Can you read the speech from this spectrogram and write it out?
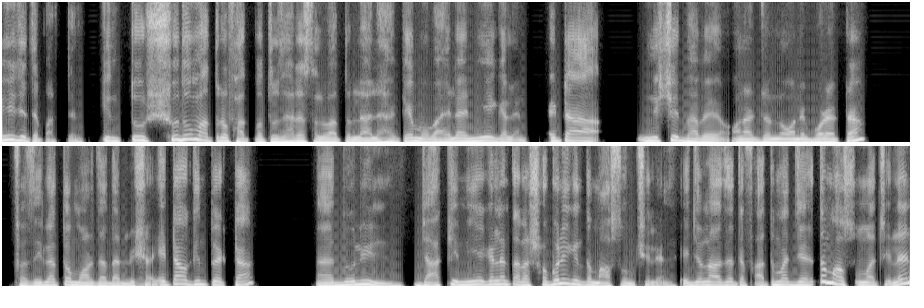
নিয়ে যেতে পারতেন। কিন্তু শুধুমাত্র ফাতমাতু জাহরা সালওয়াতুল্লাহ আলাইহাকে মোবাইলে নিয়ে গেলেন। এটা নিশ্চিতভাবে ওনার জন্য অনেক বড় একটা ফজিলত মর্যাদার বিষয়। এটাও কিন্তু একটা দলিল। যাকে নিয়ে গেলেন তারা সকলেই কিন্তু মাসুম ছিলেন। এই জন্য হাজরতে ফাতমা যেহেতু মাসুমা ছিলেন,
